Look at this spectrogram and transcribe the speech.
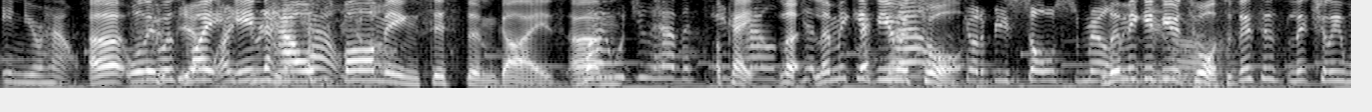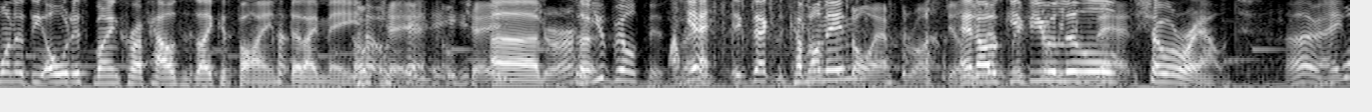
In your house? Uh, well, it was Yeah, my why do you have in-house cows in your farming house? system, guys. Um, why would you have an okay, in-house? look, let me give you a sounds- tour. It's gonna be so smelly. Let me give you a tour. So this is literally one of the oldest Minecraft houses I could find that I made. Okay. Okay. Okay. Um, sure. so- So you built this, right? Yes, exactly. Come Close on in, The door after us, Jelly. and I'll give make you a little show around. All right. Whoa,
